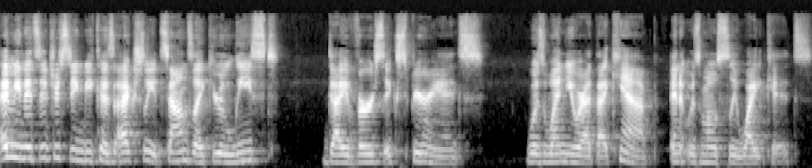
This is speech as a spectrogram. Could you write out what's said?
I mean it's interesting because actually it sounds like your least diverse experience was when you were at that camp and it was mostly white kids.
